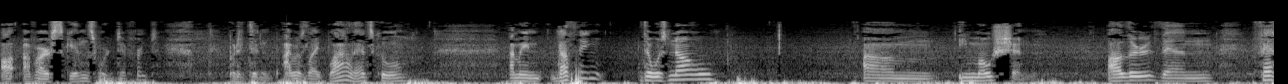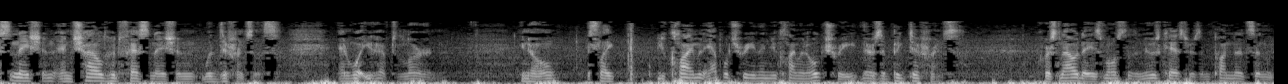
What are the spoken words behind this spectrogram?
of our skins were different. But it didn't. I was like, wow, that's cool. I mean, nothing. There was no um, emotion other than fascination and childhood fascination with differences and what you have to learn. You know, it's like you climb an apple tree and then you climb an oak tree. There's a big difference. Of course, nowadays, most of the newscasters and pundits and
